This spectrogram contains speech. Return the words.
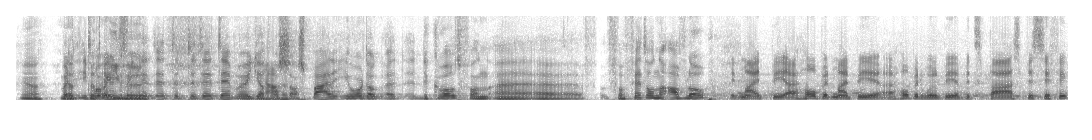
Ja, maar dat, die probeert even... een beetje te, te, te, te hebben. Weet je, dat Ja, was als Spa. Je hoort ook de quote van, eh, eh, van Vettel na afloop. It might be. I hope it might be. I hope it will be a bit spa specific,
